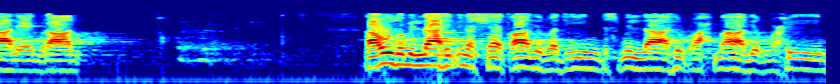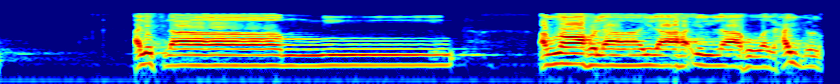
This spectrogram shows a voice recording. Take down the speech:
आल इमरान। आऊज़ बिल्लाहि मिनश शैतानिर रजीम, बिस्मिल्लाहिर रहमानिर रहीम। अलिफ लाम मीम। अल्लाह इलाहल्लाहुल्हय्युल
